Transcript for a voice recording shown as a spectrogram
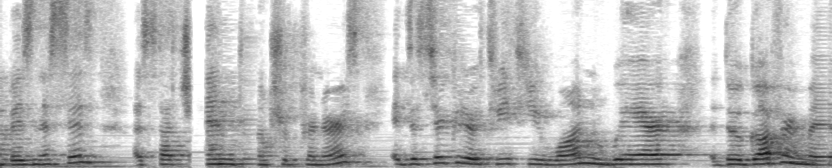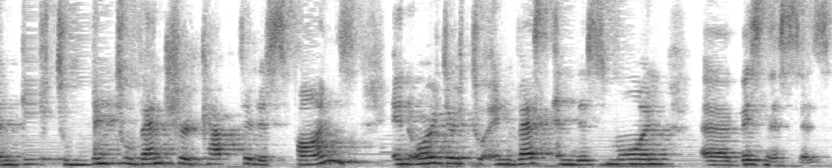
businesses as such and entrepreneurs. It's a circular 331 where the government gives to, to venture capitalist funds in order to invest in the small uh, businesses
